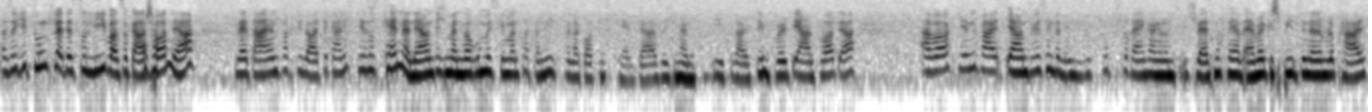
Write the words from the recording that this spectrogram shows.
also je dunkler, desto lieber sogar schon, ja, weil da einfach die Leute gar nicht Jesus kennen, ja. Und ich meine, warum ist jemand Satanist, weil er Gott nicht kennt, ja. Also ich meine, eh total simpel, die Antwort, ja. Aber auf jeden Fall, ja, und wir sind dann in diese Clubs so reingegangen und ich weiß noch, wir haben einmal gespielt in einem Lokal,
